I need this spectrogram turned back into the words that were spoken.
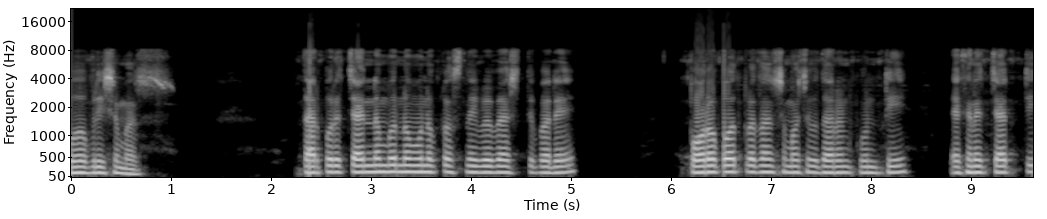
বহুব্রী সমাস। তারপরে চার নম্বর নমুনা প্রশ্ন এইভাবে আসতে পারে। পরপদ প্রধান সমাসের উদাহরণ কোনটি? এখানে চারটি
